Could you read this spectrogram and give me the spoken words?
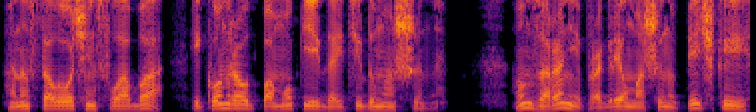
Она стала очень слаба, и Конраут помог ей дойти до машины. Он заранее прогрел машину печкой,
